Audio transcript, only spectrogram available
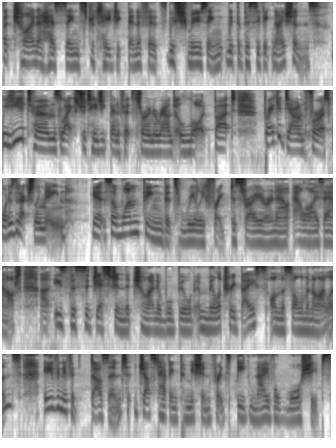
but China has seen strategic benefits with schmoozing with the Pacific nations. We hear terms like strategic benefits thrown around a lot, but break it down for us. What does it actually mean? Yeah, so one thing that's really freaked Australia and our allies out uh, is the suggestion that China will build a military base on the Solomon Islands. Even if it doesn't, just having permission for its big naval warships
